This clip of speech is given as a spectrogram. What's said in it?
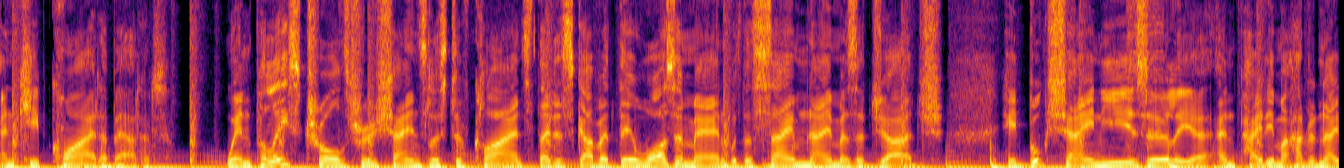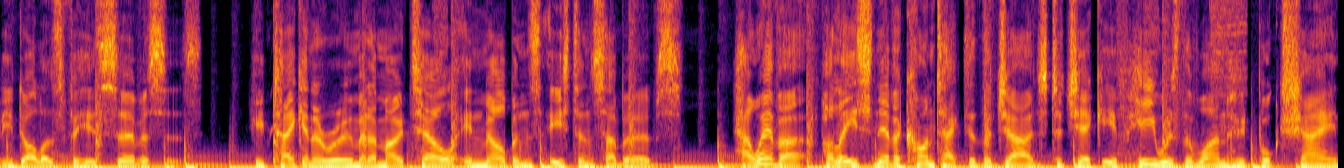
and keep quiet about it. When police trawled through Shane's list of clients, they discovered there was a man with the same name as a judge. He'd booked Shane years earlier and paid him $180 for his services. He'd taken a room at a motel in Melbourne's eastern suburbs. However, police never contacted the judge to check if he was the one who'd booked Shane.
